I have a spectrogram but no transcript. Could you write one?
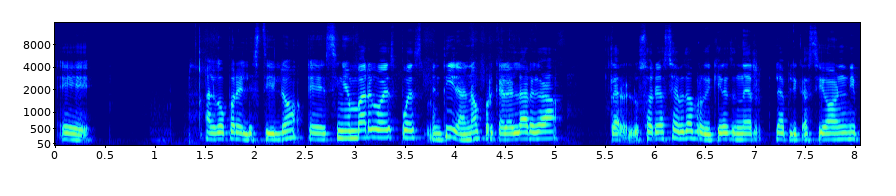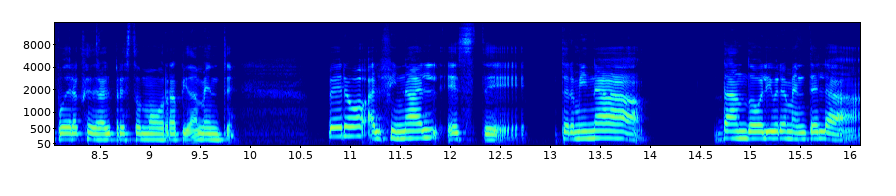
eh, algo por el estilo. Eh, sin embargo, es pues mentira, ¿no? Porque a la larga, claro, el usuario acepta porque quiere tener la aplicación y poder acceder al préstamo rápidamente. Pero al final, este, termina dando libremente la,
